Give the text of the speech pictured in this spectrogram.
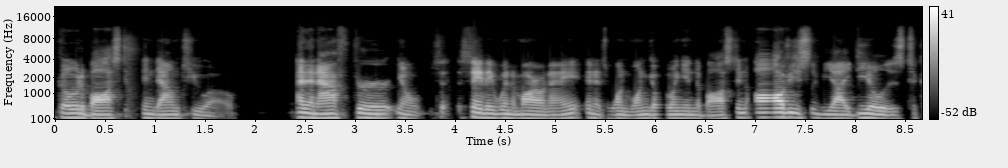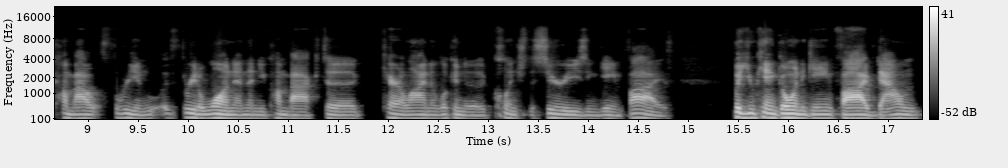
go to Boston down 2-0. And then after, you know, say they win tomorrow night and it's 1-1 going into Boston, obviously the ideal is to come out 3 and 3 to 1 and then you come back to Carolina looking to clinch the series in game 5. But you can't go into game 5 down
